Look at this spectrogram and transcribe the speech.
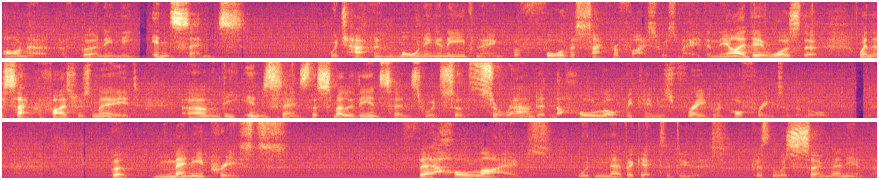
honor of burning the incense which happened morning and evening before the sacrifice was made. And the idea was that when the sacrifice was made, um, the incense, the smell of the incense would sort of surround it, and the whole lot became this fragrant offering to the Lord. But many priests, their whole lives would never get to do this because there were so many of them.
